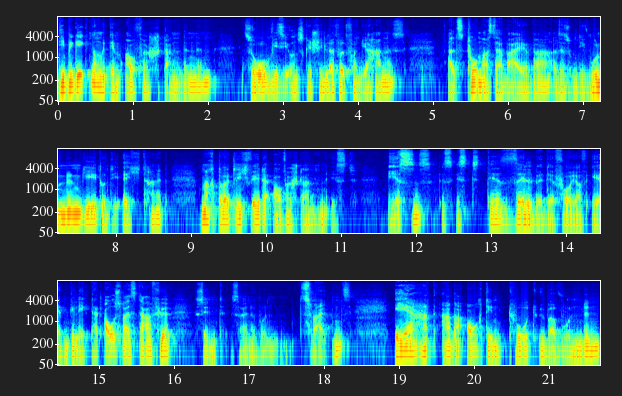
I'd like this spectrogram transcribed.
Die Begegnung mit dem Auferstandenen, so wie sie uns geschildert wird von Johannes, als Thomas dabei war, als es um die Wunden geht und die Echtheit, macht deutlich, wer der Auferstanden ist. Erstens, es ist derselbe, der vorher auf Erden gelegt hat. Ausweis dafür sind seine Wunden. Zweitens, er hat aber auch den Tod überwunden,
